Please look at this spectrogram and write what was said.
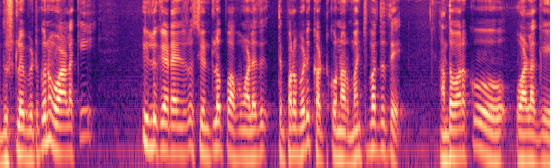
దృష్టిలో పెట్టుకొని వాళ్ళకి ఇల్లు కేటాయించడం సెంట్లో పాపం వాళ్ళది తిప్పలబడి కట్టుకున్నారు. మంచి పద్ధతే. అంతవరకు వాళ్ళకి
